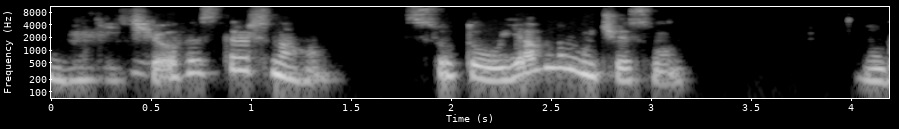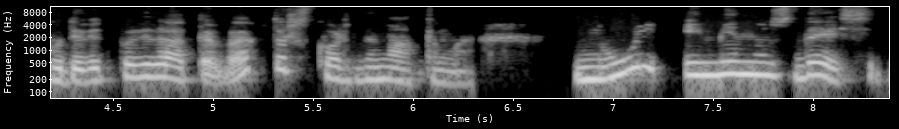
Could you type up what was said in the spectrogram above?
Нічого страшного. Суто уявному числу буде відповідати вектор з координатами 0 і мінус 10.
